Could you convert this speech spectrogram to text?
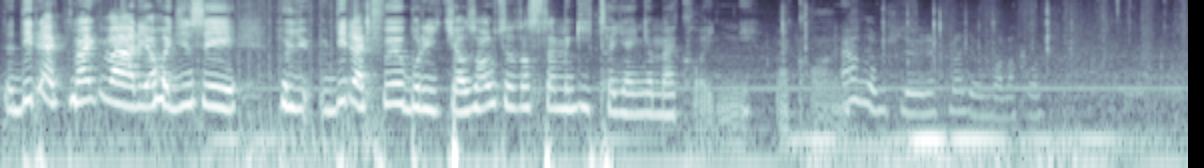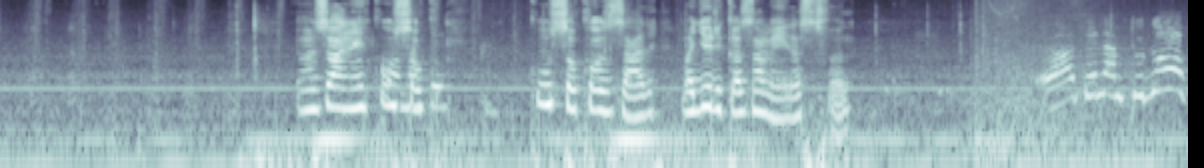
De direkt megvárja, hogy izé, hogy direkt fölborítja az autót, aztán meg itt hagy engem meghagyni. Meghalni. Engem is lőnek, nagyon valahol. Az én kúszok, kúszok hozzád. Majd Gyurik az nem érezt föl. Hát én nem tudom.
